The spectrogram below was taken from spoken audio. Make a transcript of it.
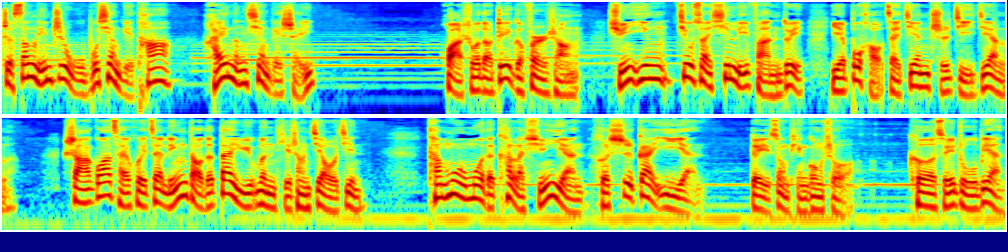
这桑林之舞不献给他，还能献给谁？”话说到这个份上，荀英就算心里反对，也不好再坚持己见了。傻瓜才会在领导的待遇问题上较劲。他默默地看了荀偃和世盖一眼，对宋平公说：“客随主便，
